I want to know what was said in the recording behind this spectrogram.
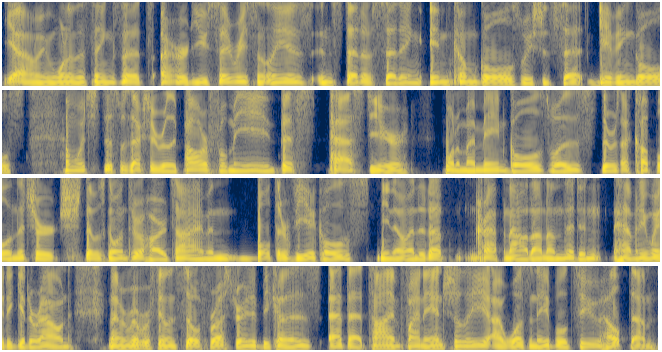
Yeah, I mean, one of the things that I heard you say recently is instead of setting income goals, we should set giving goals, and which this was actually really powerful for me this past year one of my main goals was there was a couple in the church that was going through a hard time and both their vehicles, you know, ended up crapping out on them. They didn't have any way to get around. And I remember feeling so frustrated because at that time, financially, I wasn't able to help them.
